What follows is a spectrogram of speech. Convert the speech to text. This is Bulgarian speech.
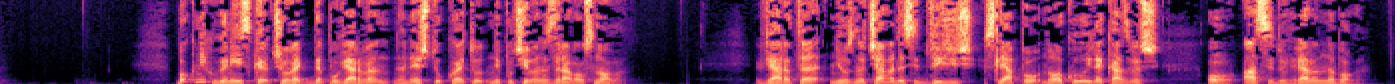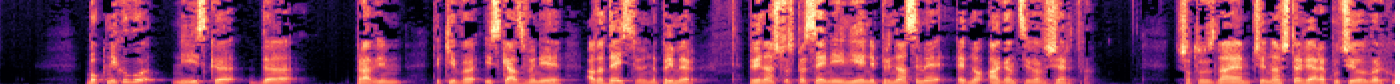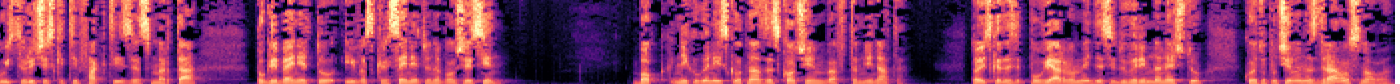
Бог никога не иска човек да повярва на нещо, което не почива на здрава основа. Вярата не означава да се движиш сляпо наоколо и да казваш, о, аз се доверявам на Бога. Бог никога не иска да правим такива изказвания, а да действаме. Например, при нашето спасение ние не принасяме едно агънце в жертва. Защото знаем, че нашата вяра почива върху историческите факти за смъртта, погребението и възкресението на Божия син. Бог никога не иска от нас да скочим в тъмнината. Той иска да се повярваме и да се доверим на нещо, което почива на здрава основа.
